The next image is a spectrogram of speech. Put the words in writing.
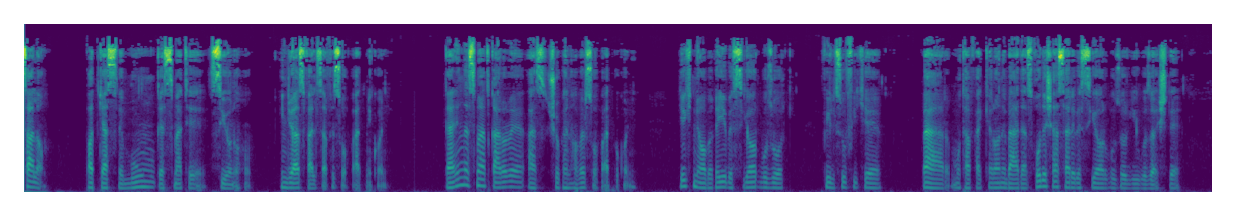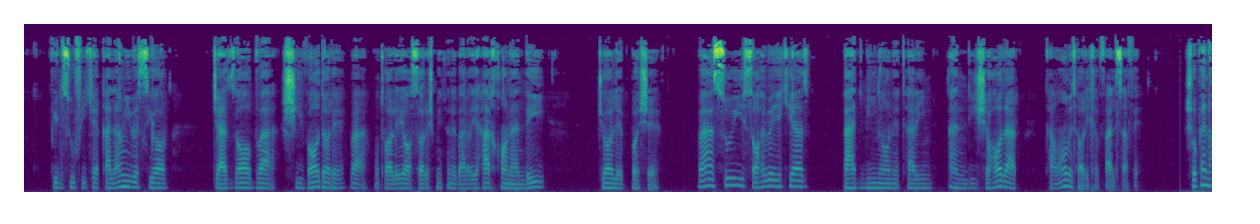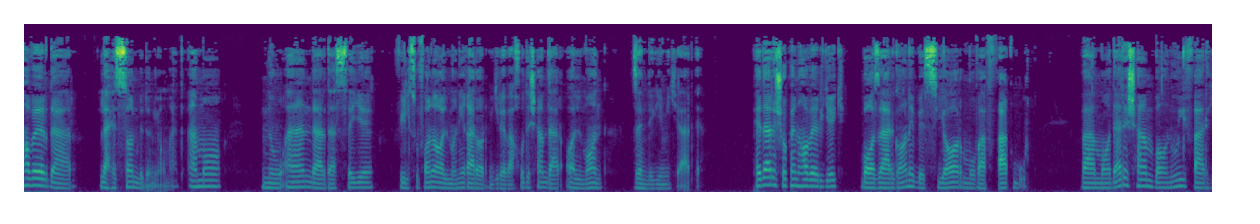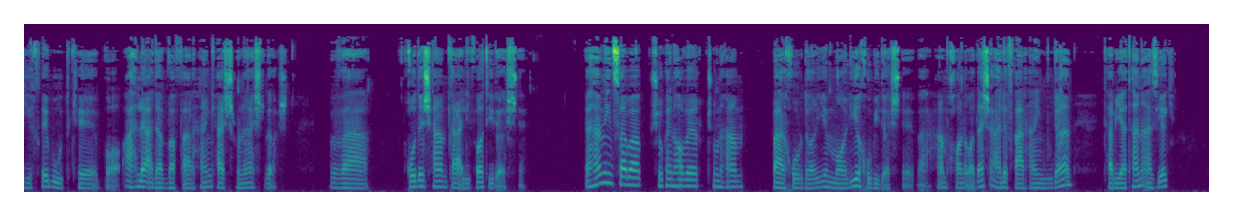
سلام. پادکست بوم قسمت سی و نهم. اینجا از فلسفه صحبت می‌کنیم. در این قسمت قراره از شوپنهاور صحبت بکنیم. یک نابغه بسیار بزرگ فیلسوفی که بر متفکران بعد از خودش اثر بسیار بزرگی گذاشته. فیلسوفی که قلمی بسیار جذاب و شیوا داره و مطالعه آثارش می‌تونه برای هر خواننده‌ای جالب باشه. و از سوی صاحب یکی از بدبینانه ترین اندیشه ها در تمام تاریخ فلسفه. شوپنهاور در لهستان به دنیا آمد اما نوعا در دسته فیلسوفان آلمانی قرار می‌گیره و خودش هم در آلمان زندگی می‌کرده. پدر شوپنهاور یک بازرگان بسیار موفق بود و مادرش هم بانوی فرهیخته بود که با اهل ادب و فرهنگ هشت و نشر داشت و خودش هم تعلیفاتی داشته. به همین سبب شوپنهاور چون هم برخورداری مالی خوبی داشته و هم خانوادش اهل فرهنگ بودن طبیعتا از یک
